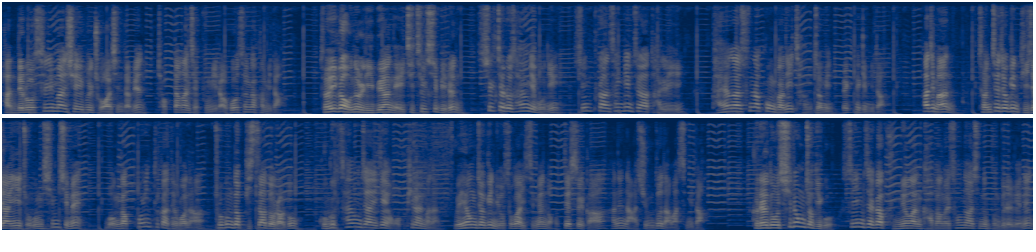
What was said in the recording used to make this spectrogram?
반대로 슬림한 쉐입을 좋아하신다면 적당한 제품이라고 생각합니다. 저희가 오늘 리뷰한 H71은 실제로 사용해보니 심플한 생김새와 달리 다양한 수납 공간이 장점인 백팩입니다. 하지만 전체적인 디자인이 조금 심심해 뭔가 포인트가 되거나 조금 더 비싸더라도 고급 사용자에게 어필할 만한 외형적인 요소가 있으면 어땠을까 하는 아쉬움도 남았습니다. 그래도 실용적이고 쓰임새가 분명한 가방을 선호하시는 분들에게는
